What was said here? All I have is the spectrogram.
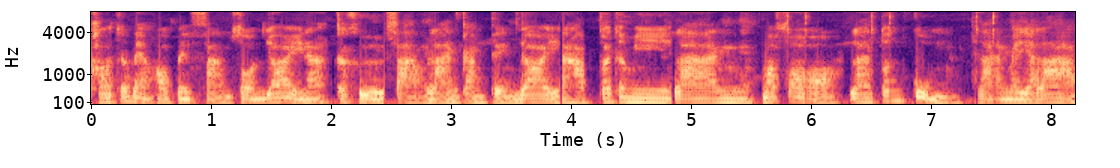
เขาจะแบ่งออกเป็น 3 โซนย่อยนะ ก็คือ 3 ลานกลางเต็นท์ย่อยนะครับ ก็จะมีลานมะฟอลานต้นกลุ่ม ลานมายาลาบ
